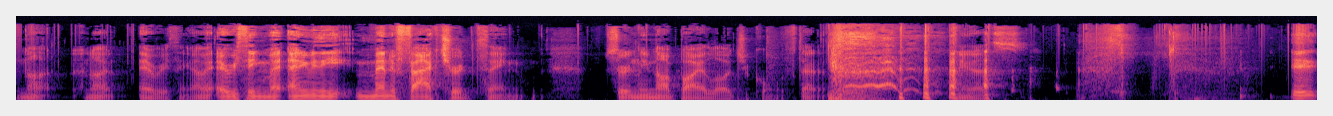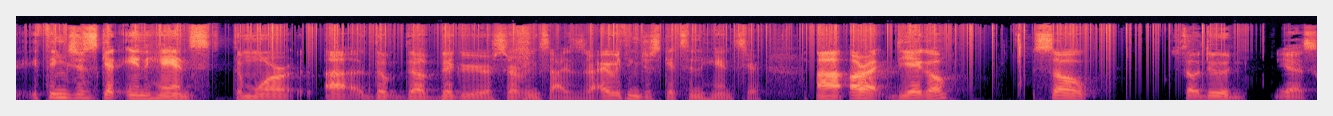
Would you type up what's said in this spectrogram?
not not everything. I mean everything ma- any the manufactured thing. Certainly not biological. If that, I mean, that's It, things just get enhanced the more uh, the the bigger your serving sizes are. Everything just gets enhanced here. Uh, all right, Diego. So so, dude. Yes.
